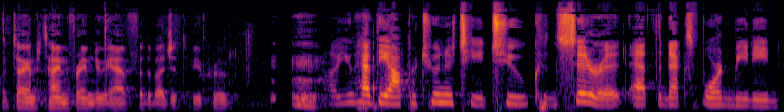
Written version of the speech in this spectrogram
What time, of time frame do we have for the budget to be approved? Uh, You have the opportunity to consider it at the next board meeting,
